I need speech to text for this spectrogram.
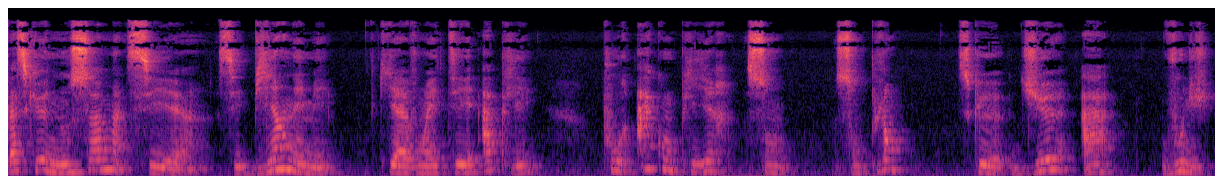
Parce que nous sommes ces, bien-aimés qui avons été appelés pour accomplir son plan, ce que Dieu a voulu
